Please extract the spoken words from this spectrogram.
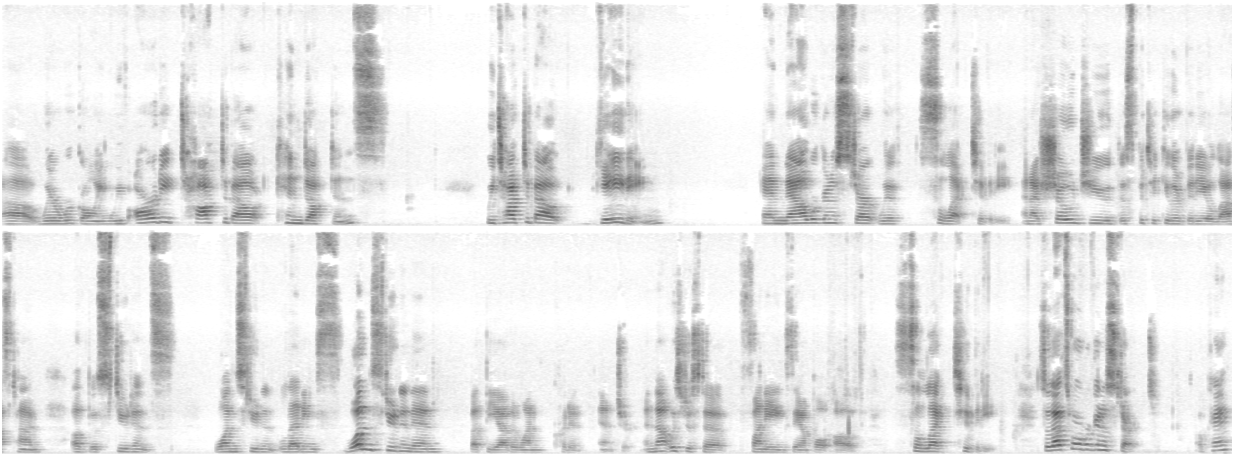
uh, where we're going. We've already talked about conductance. We talked about gating. And now we're going to start with selectivity. And I showed you this particular video last time of the students, one student letting one student in, but the other one couldn't enter. And that was just a funny example of selectivity. So that's where we're going to start, okay?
